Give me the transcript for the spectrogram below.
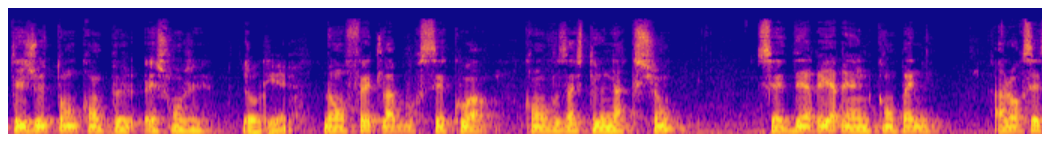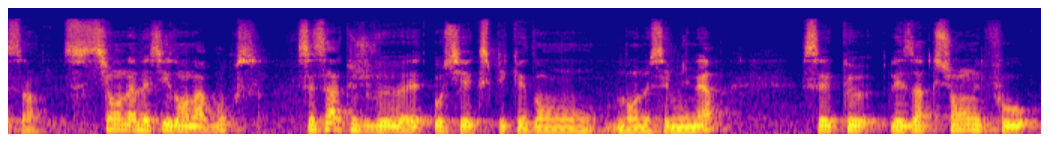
des jetons qu'on peut échanger. Mais en fait, la bourse c'est quoi? Quand vous achetez une action, c'est derrière il y a une compagnie. Alors c'est ça. Si on investit dans la bourse, c'est ça que je veux aussi expliquer dans dans le séminaire, c'est que les actions, il faut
